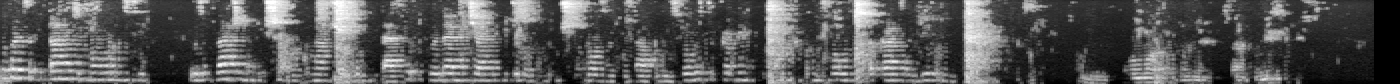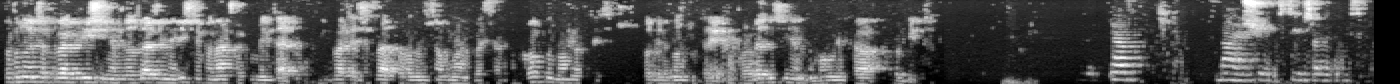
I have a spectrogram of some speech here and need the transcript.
Добре, це питання під номером 7. Про затвердження рішення виконавчого комітету відповідає начальник відділу економічного розвитку та промисловості управління економіки, промисловості та праці відділу Пропонується проект рішення про затвердження рішення виконавчого комітету від 24.07.2020 року номер 1193 про визначення замовника робіт. Я знаю, що всі члени комісії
